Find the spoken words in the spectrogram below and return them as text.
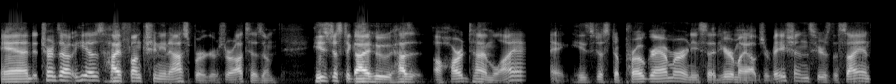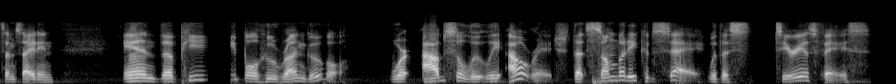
and it turns out he has high functioning Asperger's or autism. He's just a guy who has a hard time lying. He's just a programmer, and he said, Here are my observations, here's the science I'm citing. And the people who run Google were absolutely outraged that somebody could say with a serious face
